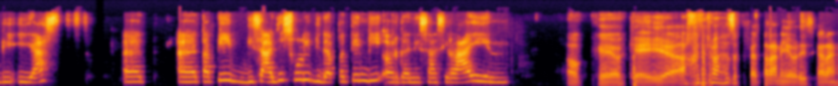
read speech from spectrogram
di IAS, uh, uh, tapi bisa aja sulit didapetin di organisasi lain? Oke, oke. Ya, aku termasuk veteran ya Uri sekarang.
